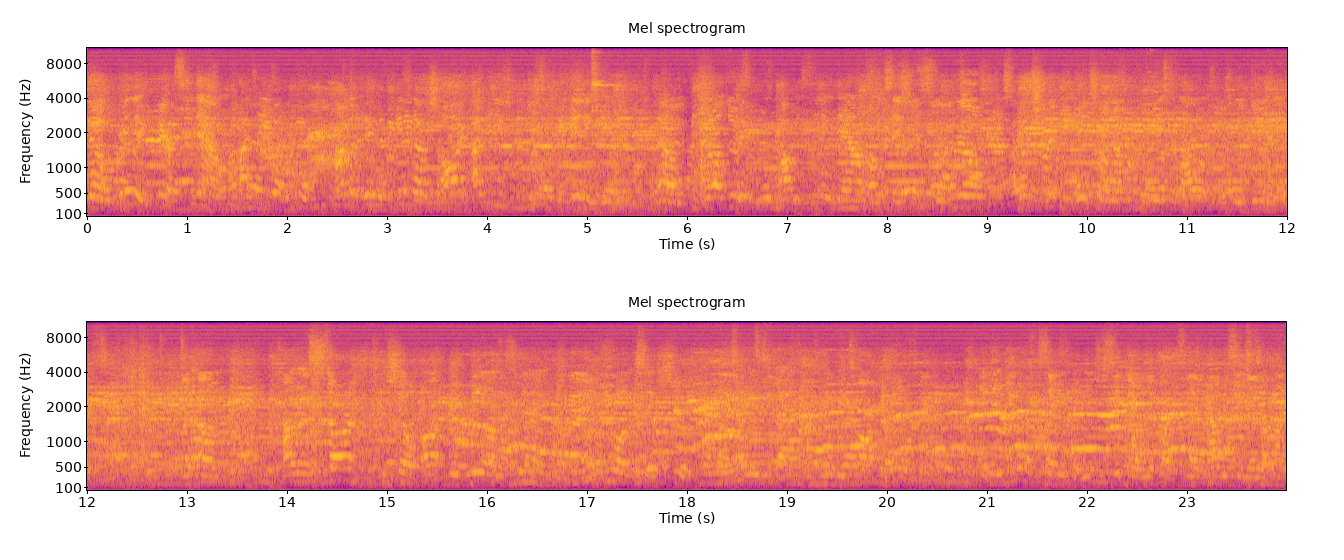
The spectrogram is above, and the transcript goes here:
No, really, here, sit down. I tell you what. In the beginning of the show, I, I can usually do some beginning here. Now, what I'll do is I'll be sitting down on the station. It's a real tricky intro number for me because I don't usually do this. But um, I'm gonna start the show up with me on the stage. And you on the stage, shoot. I'll tell you back, we'll be talking a little bit. And then you don't have to say anything. You just sit there and look like a snake. I'll be sitting there like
